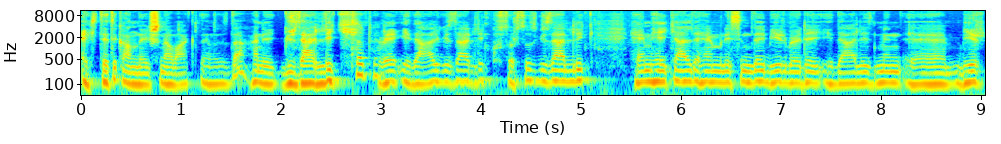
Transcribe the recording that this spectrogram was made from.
estetik anlayışına baktığımızda hani güzellik Tabii. ve ideal güzellik, kusursuz güzellik hem heykelde hem resimde bir böyle idealizmin e, bir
